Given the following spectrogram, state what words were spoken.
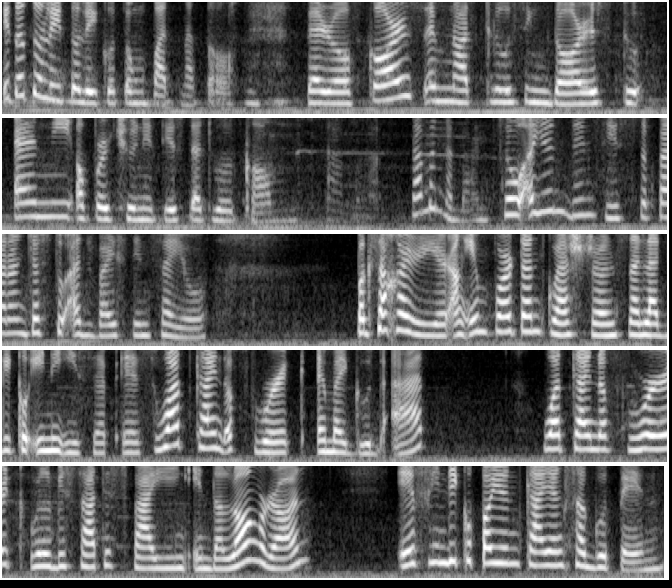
ito tuloy-tuloy ko tong path na to. Pero of course, I'm not closing doors to any opportunities that will come. Tama. Tama naman. So, ayun din sis, parang just to advise din sa'yo, pag sa career, ang important questions na lagi ko iniisip is, what kind of work am I good at? What kind of work will be satisfying in the long run? If hindi ko pa yun kayang sagutin,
